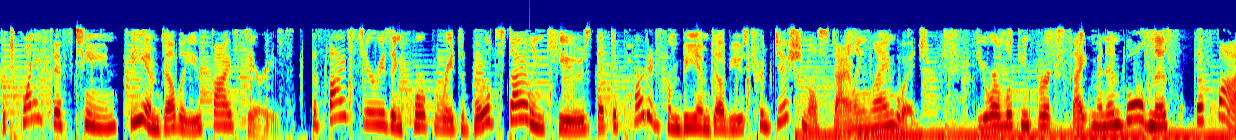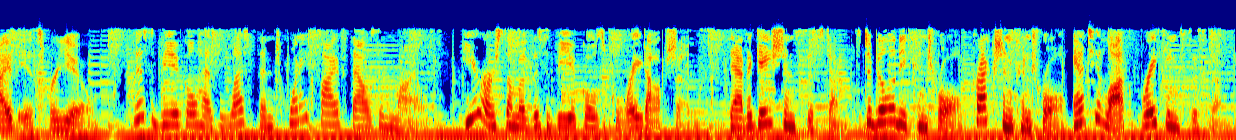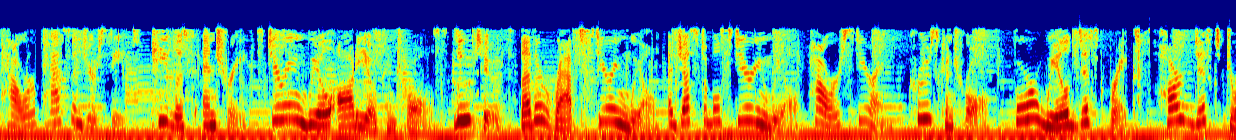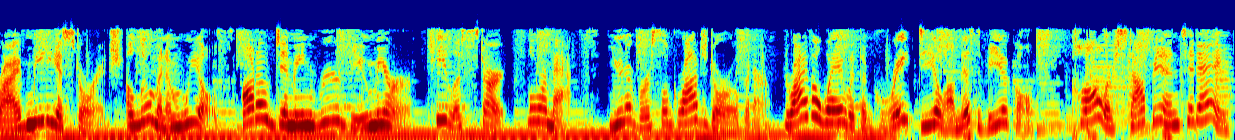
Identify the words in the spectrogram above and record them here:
The 2015 BMW 5 Series. The 5 Series incorporates bold styling cues that departed from BMW's traditional styling language. If you are looking for excitement and boldness, the 5 is for you. This vehicle has less than 25,000 miles. Here are some of this vehicle's great options. Navigation system, stability control, traction control, anti-lock braking system, power passenger seat, keyless entry, steering wheel audio controls, Bluetooth, leather wrapped steering wheel, adjustable steering wheel, power steering, cruise control, four wheel disc brakes, hard disk drive media storage, aluminum wheels, auto dimming rear view mirror, keyless start, floor mats, universal garage door opener. Drive away with a great deal on this vehicle. Call or stop in today.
